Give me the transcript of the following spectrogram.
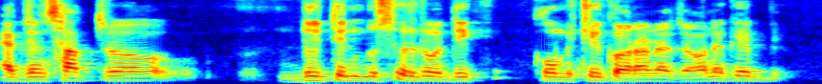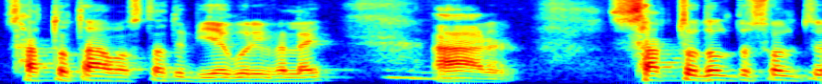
একজন ছাত্র দুই, তিন বছরের অধিক কমিটি করানো যায়। অনেকে ছাত্রতা অবস্থাতে বিয়ে করে ফেলায়। আর ছাত্রদল তো চলছে,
